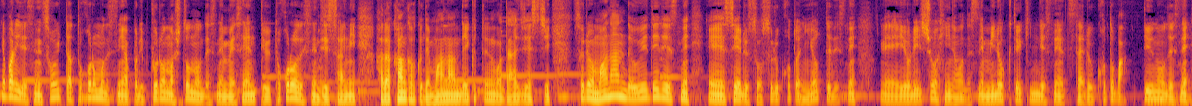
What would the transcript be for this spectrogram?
やっぱりですね、そういったところもですね、やっぱりプロの人のですね、目線っていうところをですね、実際に肌感覚で学んでいくっていうのが大事ですし、それを学んだ上でですね、えー、セールスをすることによってですね、えー、より商品をですね、魅力的にですね、伝える言葉っていうのをですね、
